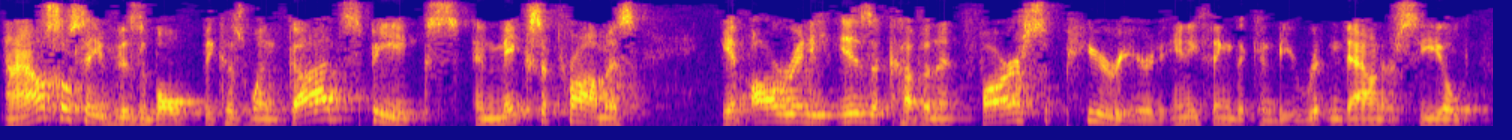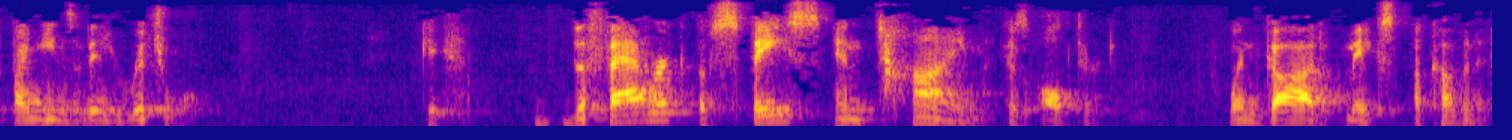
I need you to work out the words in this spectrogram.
And I also say visible because when God speaks and makes a promise, it already is a covenant far superior to anything that can be written down or sealed by means of any ritual. Okay. The fabric of space and time is altered when God makes a covenant.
